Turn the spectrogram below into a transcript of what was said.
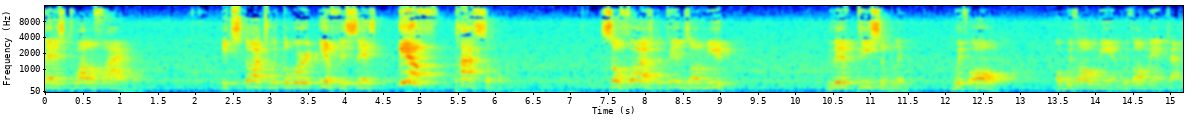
that is qualifiable. It starts with the word if. It says, if possible, so far as depends on you live peaceably with all, or with all men, with all mankind.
